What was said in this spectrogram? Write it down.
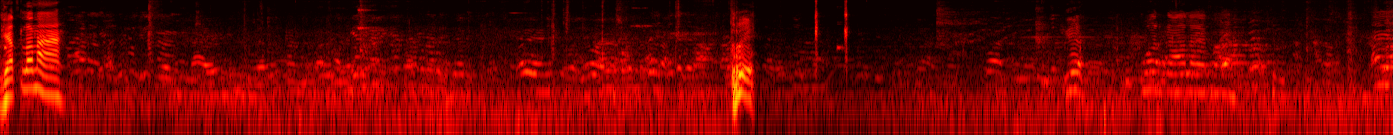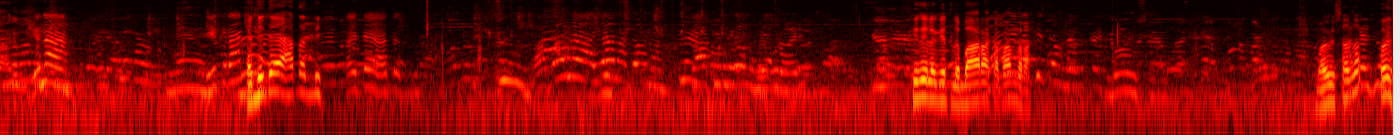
घेतला ना? दे, हातात दे. कितीला घेतलं? बारा का पंधरा? बावीस हजार? होय.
